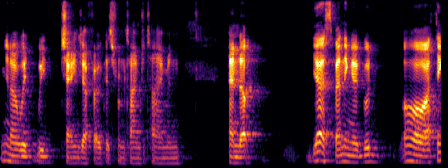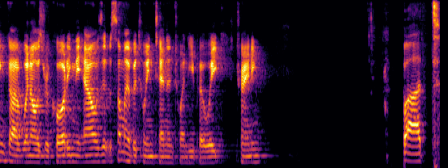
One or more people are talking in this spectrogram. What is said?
you know we'd we'd change our focus from time to time and end up yeah spending a good oh I think uh, when I was recording the hours it was somewhere between ten and twenty per week training. But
